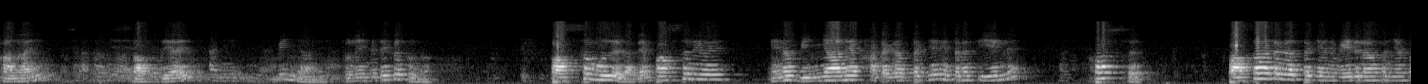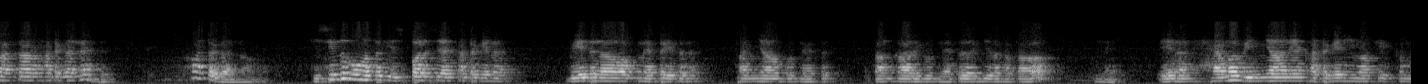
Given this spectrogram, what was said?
කනයි, ශබ්දයයි, විඤ්ඤාණය. තුනෙකට එකතු වුණා. පස්ස මුල් වෙලා. දැන් පස්සනේ ඔය. එන විඤ්ඤාණයක් හටගත්ත කියන්නේ එතන තියෙන්නේ පස්ස. පස්ස හටගත්ත කියන්නේ වේදනා සංඥා සංකාර හටගන්නේ නැද්ද? හට ගන්නවා. කිසිදු මොහොතක ස්පර්ශයක් හටගෙන වේදනාවක් නැත එතන සංඥාවකුත් නැත සංකාරිකුත් නැත කියලා කතාවක් නැහැ. එහෙනම් හැම විඥානයක් හට ගැනීමක් එක්කම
